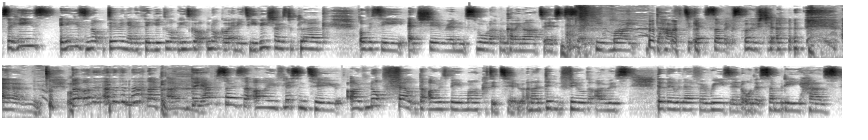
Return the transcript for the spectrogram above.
So he's he's not doing anything. He's got he's got not got any TV shows to plug. Obviously, Ed Sheeran, small up and coming artist, so he might have to get some exposure. um, but other, other than that, like uh, the episodes that I've listened to, I've not felt that I was being marketed to, and I didn't feel that I was that they were there for a reason, or that somebody has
